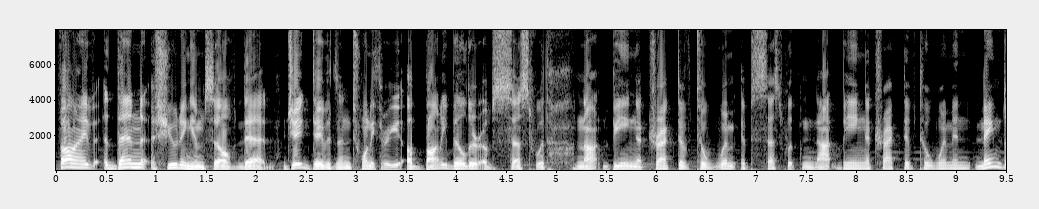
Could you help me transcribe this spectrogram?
Five, then shooting himself dead. Jake Davidson, 23, a bodybuilder obsessed with not being attractive to women, obsessed with not being attractive to women, named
